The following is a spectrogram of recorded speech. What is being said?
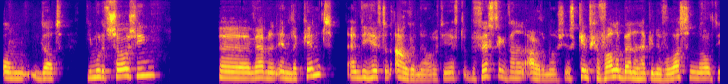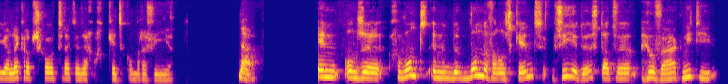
Omdat, je moet het zo zien. Uh, we hebben een innerlijk kind. En die heeft een ouder nodig. Die heeft de bevestiging van een ouder nodig. Als je als kind gevallen bent, dan heb je een volwassene nodig die je lekker op schoot trekt en zegt: Ach, kind, kom maar even hier. Nou, in, onze gewond, in de wonden van ons kind zie je dus dat we heel vaak niet die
